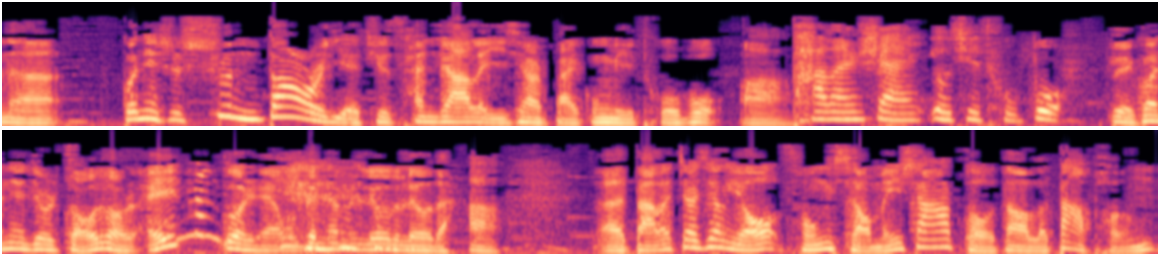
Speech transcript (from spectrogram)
呢，关键是顺道也去参加了一下百公里徒步啊。爬完山又去徒步，对，关键就是走着走着，哎，那么多人，我跟他们溜达溜达哈。呃，打了炸酱油，从小梅沙走到了大棚，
